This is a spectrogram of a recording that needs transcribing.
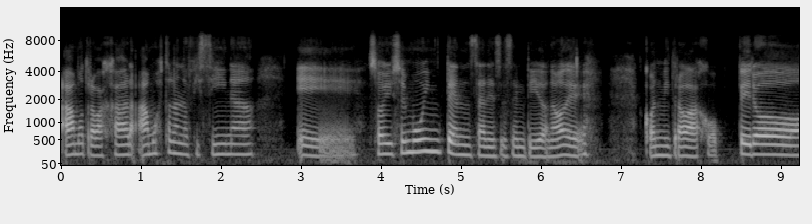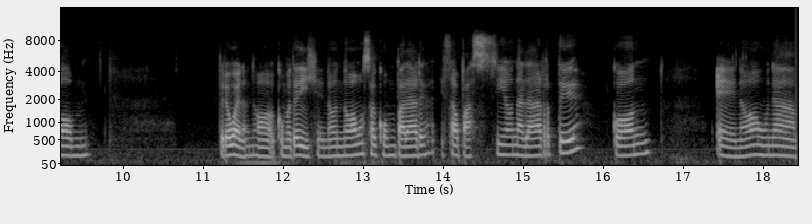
amo trabajar, amo estar en la oficina, eh, soy, soy muy intensa en ese sentido, ¿no? De, con mi trabajo, pero, pero bueno, no, como te dije, no, no vamos a comparar esa pasión al arte con eh, ¿no? una,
